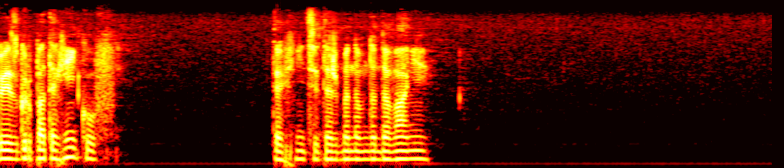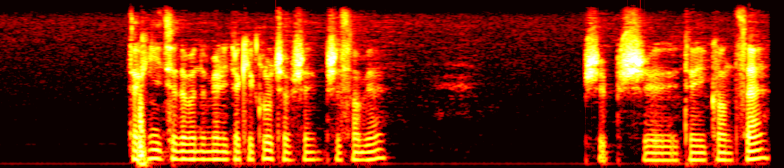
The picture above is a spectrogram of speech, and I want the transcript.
Tu jest grupa techników. Technicy też będą dodawani. Technicy to będą mieli takie klucze przy, przy sobie. Przy, przy tej ikonce.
